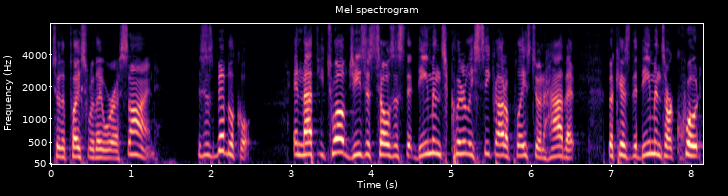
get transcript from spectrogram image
to the place where they were assigned. This is biblical. In Matthew 12, Jesus tells us that demons clearly seek out a place to inhabit because the demons are, quote,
